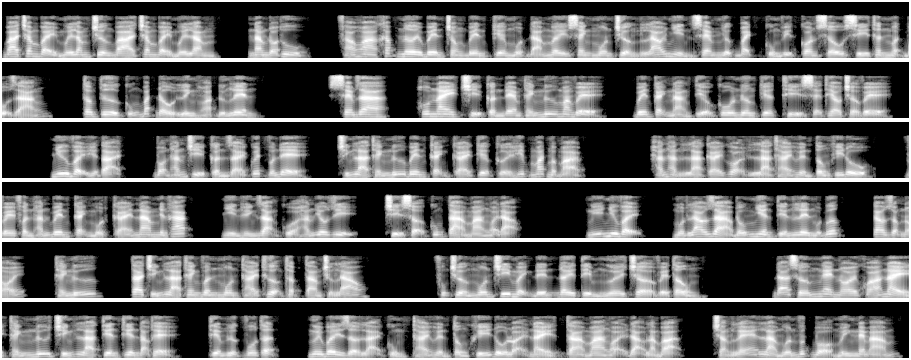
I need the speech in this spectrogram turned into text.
375 chương 375, năm đó thu, pháo hoa khắp nơi bên trong bên kia một đám mây xanh môn trưởng lão nhìn xem nhược bạch cùng vịt con xấu xí thân mật bộ dáng, tâm tư cũng bắt đầu linh hoạt đứng lên. Xem ra, hôm nay chỉ cần đem thánh nữ mang về, bên cạnh nàng tiểu cô nương kia thì sẽ theo trở về. Như vậy hiện tại, bọn hắn chỉ cần giải quyết vấn đề, chính là thánh nữ bên cạnh cái kia cười híp mắt mập mạp. Hắn hẳn là cái gọi là Thái Huyền Tông khí đồ, về phần hắn bên cạnh một cái nam nhân khác, nhìn hình dạng của hắn yêu dị, chỉ sợ cũng tà ma ngoại đạo. Nghĩ như vậy, một lão giả bỗng nhiên tiến lên một bước, cao giọng nói, "Thánh nữ, ta chính là Thanh Vân môn thái thượng thập tam trưởng lão." phụng trưởng môn chi mệnh đến đây tìm ngươi trở về tông. Đã sớm nghe nói khóa này thánh nữ chính là tiên thiên đạo thể, tiềm lực vô tận, ngươi bây giờ lại cùng thái huyền tông khí đồ loại này tà ma ngoại đạo làm bạn, chẳng lẽ là muốn vứt bỏ minh ném ám?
